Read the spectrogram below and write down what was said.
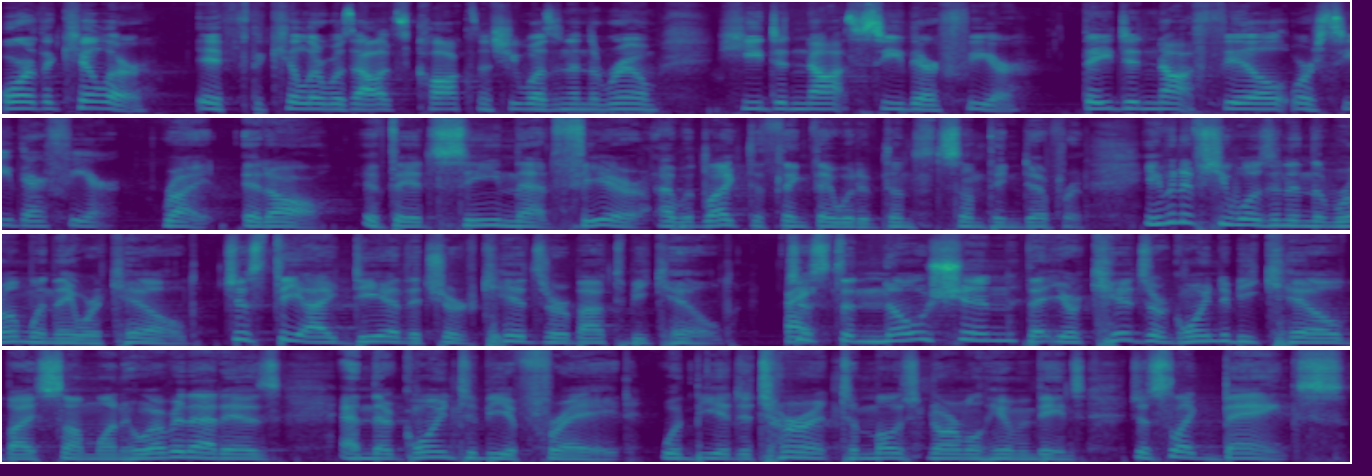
Or the killer. If the killer was Alex Cox and she wasn't in the room, he did not see their fear. They did not feel or see their fear. Right, at all. If they had seen that fear, I would like to think they would have done something different. Even if she wasn't in the room when they were killed, just the idea that your kids are about to be killed. Just the notion that your kids are going to be killed by someone, whoever that is, and they're going to be afraid would be a deterrent to most normal human beings. Just like Banks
